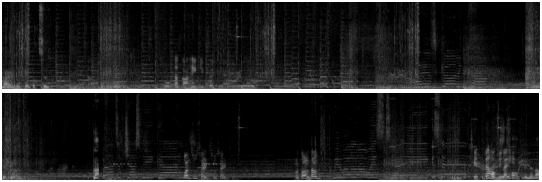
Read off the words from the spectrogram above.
Mining for success One suicide, suicide. कितने हो मिलाई ऑफ ले लेना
